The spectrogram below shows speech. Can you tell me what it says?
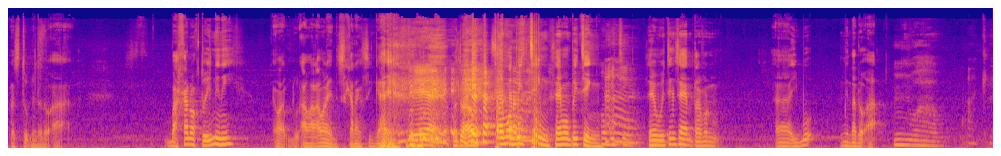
restu minta doa bahkan waktu ini nih awal- awal-awal ini sekarang sih enggak ya Iya. Waktu awal, saya mau pitching saya mau pitching Mau pitching. saya mau pitching saya telepon eh, ibu minta doa. Hmm, wow. Oke.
